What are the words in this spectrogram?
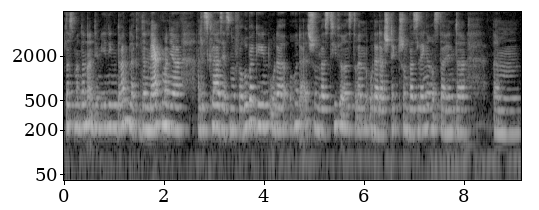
dass man dann an demjenigen dranbleibt. Und dann merkt man ja, alles klar, ist jetzt nur vorübergehend oder oh, da ist schon was Tieferes drin oder da steckt schon was Längeres dahinter. Ähm,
